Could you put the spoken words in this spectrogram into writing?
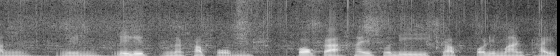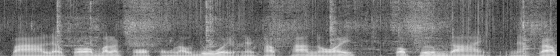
1,000มิลลิลิตรนะครับ ผมก็กะให้พอดีกับปริมาณไข่ปลาแล้วก็มะละกอของเราด้วยนะครับ ถ้าน้อยก็เพิ่มได้นะครับ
